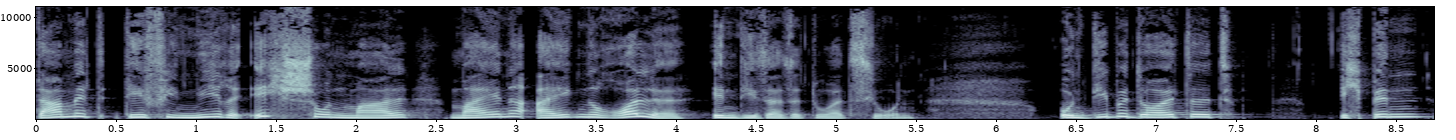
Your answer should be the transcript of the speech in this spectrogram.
Damit definiere ich schon mal meine eigene Rolle in dieser Situation. Und die bedeutet, ich bin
